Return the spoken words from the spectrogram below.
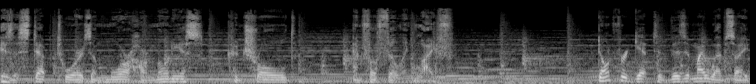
is a step towards a more harmonious, controlled, and fulfilling life. Don't forget to visit my website,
